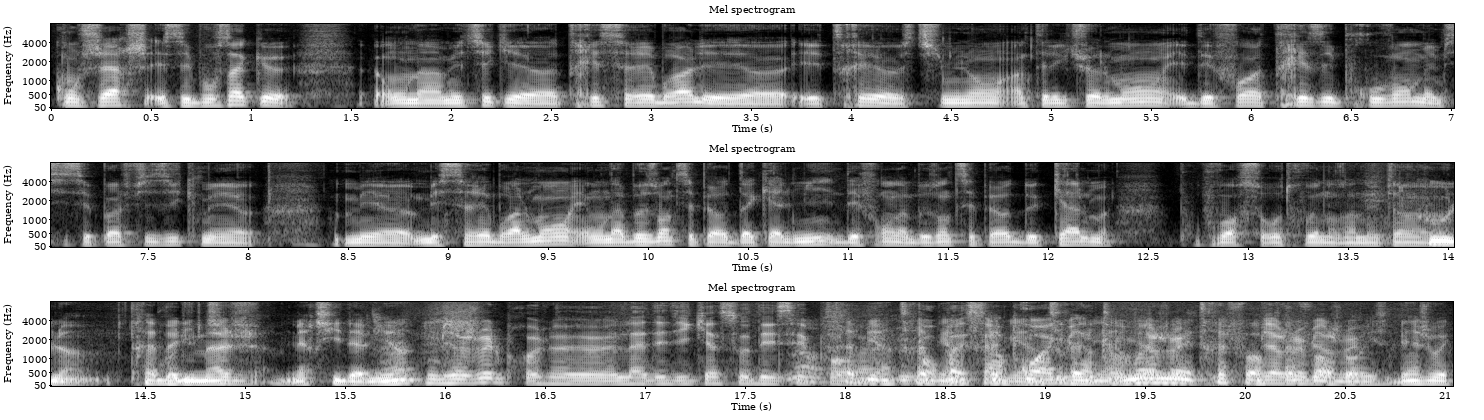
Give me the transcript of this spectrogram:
qu'on cherche. Et c'est pour ça que on a un métier qui est très cérébral et, et, très stimulant intellectuellement et des fois très éprouvant même si c'est pas physique mais mais mais cérébralement. Et on a besoin de ces périodes d'accalmie. Des fois on a besoin de ces périodes de calme pour pouvoir se retrouver dans un état cool. Très belle image. Merci Damien. Bien joué le, la dédicace au décès pour, très bien, très pour bien, passer très un bien, pro bien, bien, joué. très fort, bien, très joué, fort Boris, bien joué.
